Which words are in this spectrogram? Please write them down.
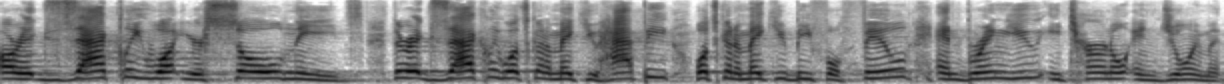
are exactly what your soul needs. They're exactly what's going to make you happy, what's going to make you be fulfilled, and bring you eternal enjoyment.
